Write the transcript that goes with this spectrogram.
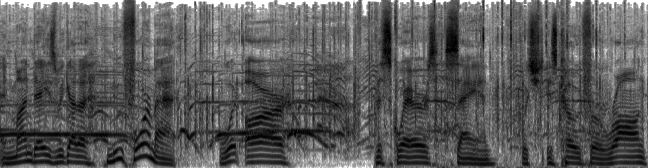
And Mondays, we got a new format. What are the squares saying? Which is code for wrong.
